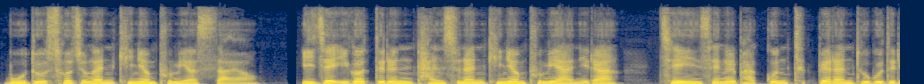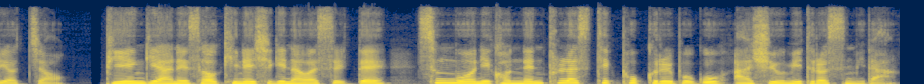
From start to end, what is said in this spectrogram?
모두 소중한 기념품이었어요. 이제 이것들은 단순한 기념품이 아니라 제 인생을 바꾼 특별한 도구들이었죠. 비행기 안에서 기내식이 나왔을 때 승무원이 건넨 플라스틱 포크를 보고 아쉬움이 들었습니다.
